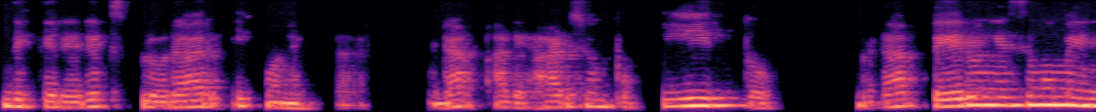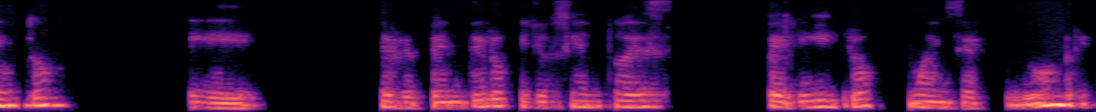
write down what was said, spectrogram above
de querer explorar y conectar, ¿verdad? Alejarse un poquito, ¿verdad? Pero en ese momento, eh, de repente lo que yo siento es peligro o incertidumbre.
